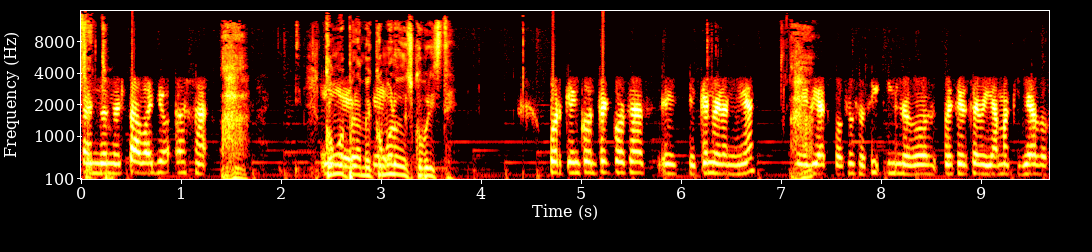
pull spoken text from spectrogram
Cuando no estaba yo, ajá, Ajá. ¿Cómo, espérame, este- cómo lo descubriste? porque encontré cosas este, que no eran mías, medias cosas así, y luego pues él se veía maquillado.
